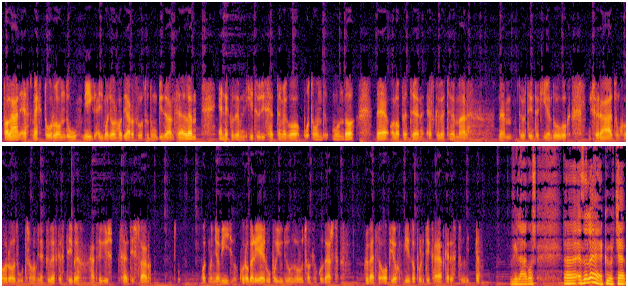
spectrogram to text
talán ezt megtorlandó, még egy magyar hadjáratról tudunk Bizánc ellen. Ennek az emlékét őrizhette meg a Botond monda, de alapvetően ezt követően már nem történtek ilyen dolgok, és ráálltunk arra az útra, aminek következtében, hát végül is Szent István, ott mondjam így, a korabeli Európai Unióhoz való csatlakozást követve apja Géza politikáját keresztül vitte. Világos. Ez a lehelkürtje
